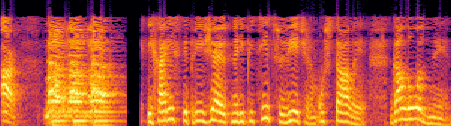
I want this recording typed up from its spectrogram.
ар. И хористы приезжают на репетицию вечером усталые, голодные,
